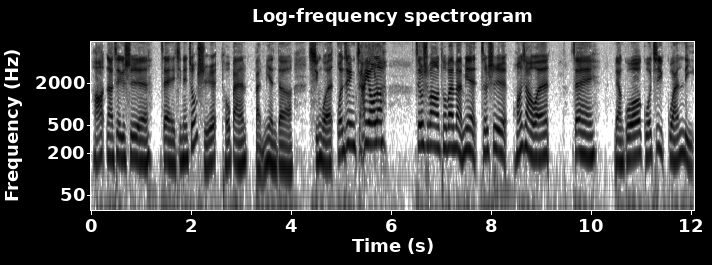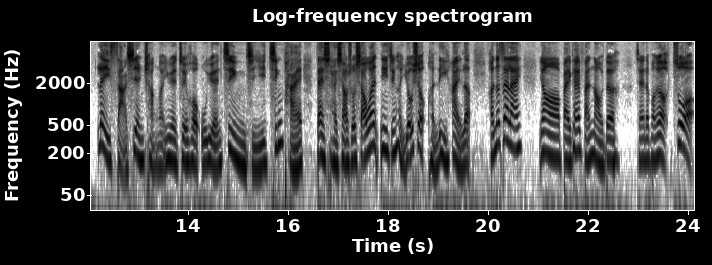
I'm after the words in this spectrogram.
好，那这个是在今天中时头版版面的新闻，文姿云加油了。自由时报头版版面则是黄晓雯在。两国国际管理泪洒现场啊，因为最后无缘晋级金牌，但是还是要说，小温你已经很优秀、很厉害了。好，那再来要摆开烦恼的，亲爱的朋友，做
